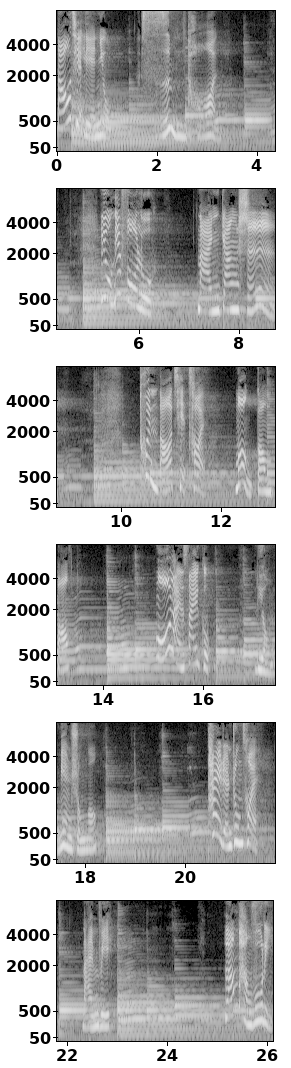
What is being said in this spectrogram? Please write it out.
刀切连牛死唔断，六年佛路南江市，吞刀切菜猛钢包，磨烂腮骨两面容哦，太人种菜难为，两旁屋里。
